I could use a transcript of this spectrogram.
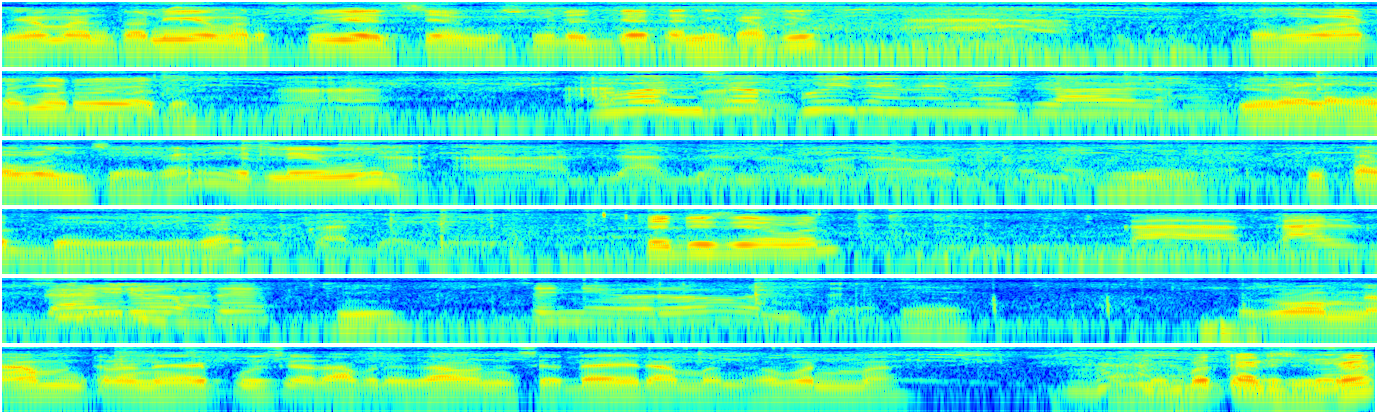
મહેમાન તો નહીં અમારે જ છે અમે સુરત જતા નહીં કાપી હા. તો હું આટો મારવા આવ્યા હતા? હવન છે ફૂઈને ને એટલે આવેલા. કેરાળા હવન છે કા? એટલે એવું? દાદાના અમારા આવત છે ને હમ, દે કા? ટૂંકા દે કે દિવસે હવન? કાલ ડાયરો છે. શનિવાર હવન છે. તો અમને આમંત્રણ આપ્યું છે આપણે જવાનું છે ડાયરામાં હવનમાં. બતાડીશું કા?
